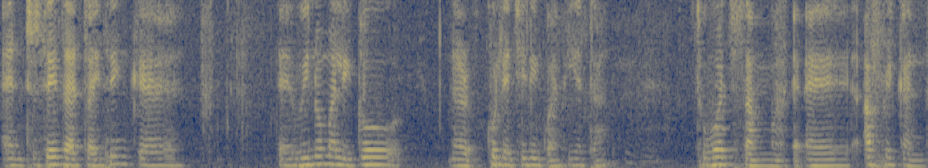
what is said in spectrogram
and to say that I think uh, uh, we normally go kule chini kwa theater to watch some uh, African,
